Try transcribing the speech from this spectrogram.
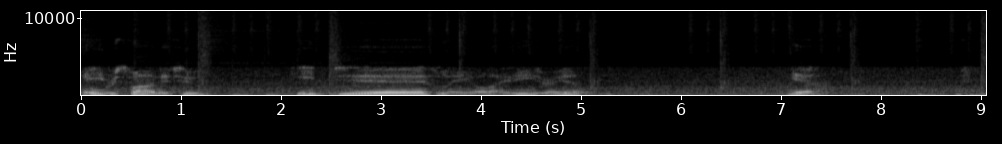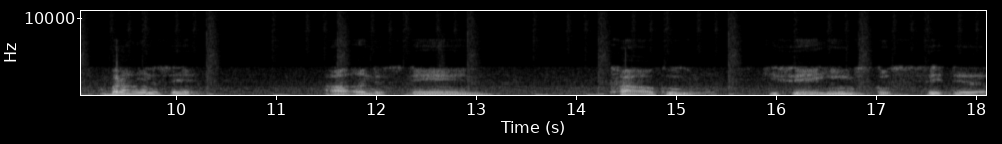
and he responded to, he definitely ain't gonna like these right here. Yeah. But I understand. I understand Kyle Kuzma. He said he ain't just go sit there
